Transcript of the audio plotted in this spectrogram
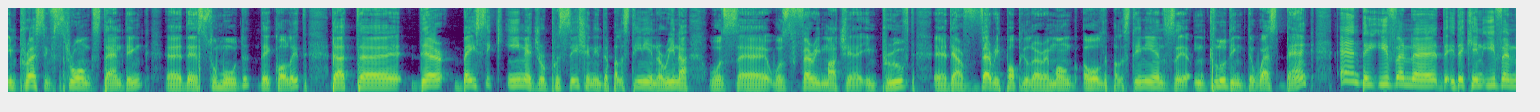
impressive strong standing, uh, the sumud, they call it, that uh, their basic image or position in the Palestinian arena was, uh, was very much uh, improved. Uh, they are very popular among all the Palestinians, including the West Bank, and they even, they, they, can even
